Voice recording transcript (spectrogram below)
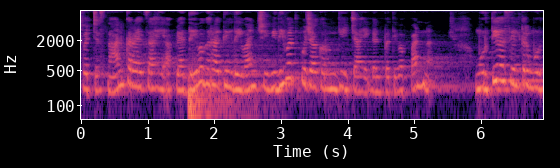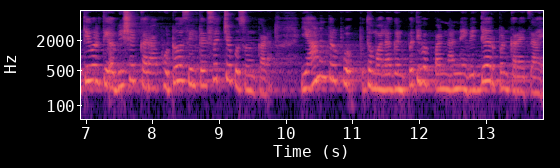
स्वच्छ स्नान करायचं आहे. आपल्या देवघरातील देवांची विधिवत पूजा करून घ्यायची आहे गणपती बाप्पांना. मूर्ती असेल तर मूर्तीवरती अभिषेक करा फोटो असेल तर स्वच्छ पुसून काढा. यानंतर तुम्हाला गणपती बाप्पांना नैवेद्य अर्पण करायचं आहे.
